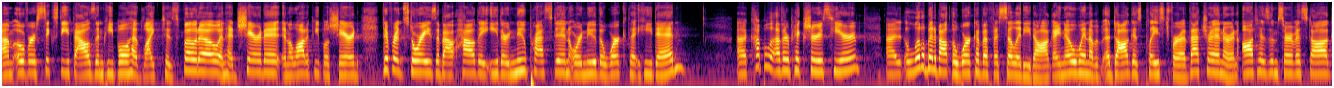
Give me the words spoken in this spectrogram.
Um, over 60,000 people had liked his photo and had shared it, and a lot of people shared different stories about how they either knew Preston or knew the work that he did. A couple other pictures here. Uh, a little bit about the work of a facility dog. I know when a, a dog is placed for a veteran or an autism service dog,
